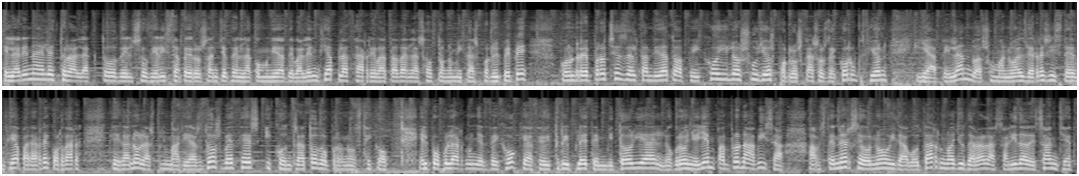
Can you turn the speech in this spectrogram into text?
En la arena electoral, acto del socialista Pedro Sánchez en la Comunidad de Valencia, plaza arrebatada en las autonómicas por el PP, con reproches del candidato a Feijóo y los suyos por los casos de corrupción y apelando a su manual de resistencia para recordar que ganó las primarias dos veces y contra todo pronóstico. El popular Núñez Feijóo, que hace hoy triplete en Vitoria, en Logroño y en Pamplona, avisa abstenerse o no ir a votar no ayudará a la salida de Sánchez.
